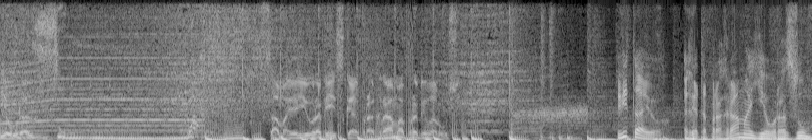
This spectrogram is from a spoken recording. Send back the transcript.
Еўразум. Самая еўрапейская праграма пра Беларусь. Вітаю, гэта праграма Еўразум.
